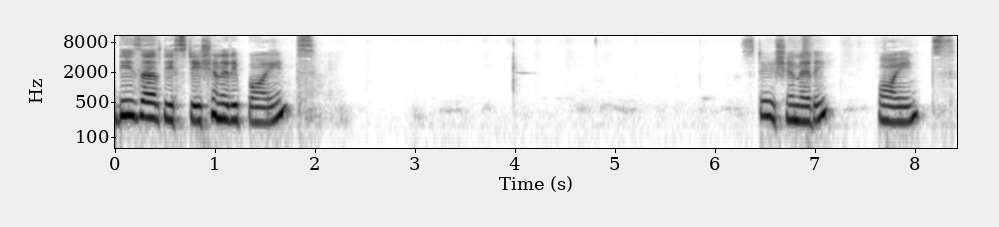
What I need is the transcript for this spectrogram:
these are the stationary points. Stationary points.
